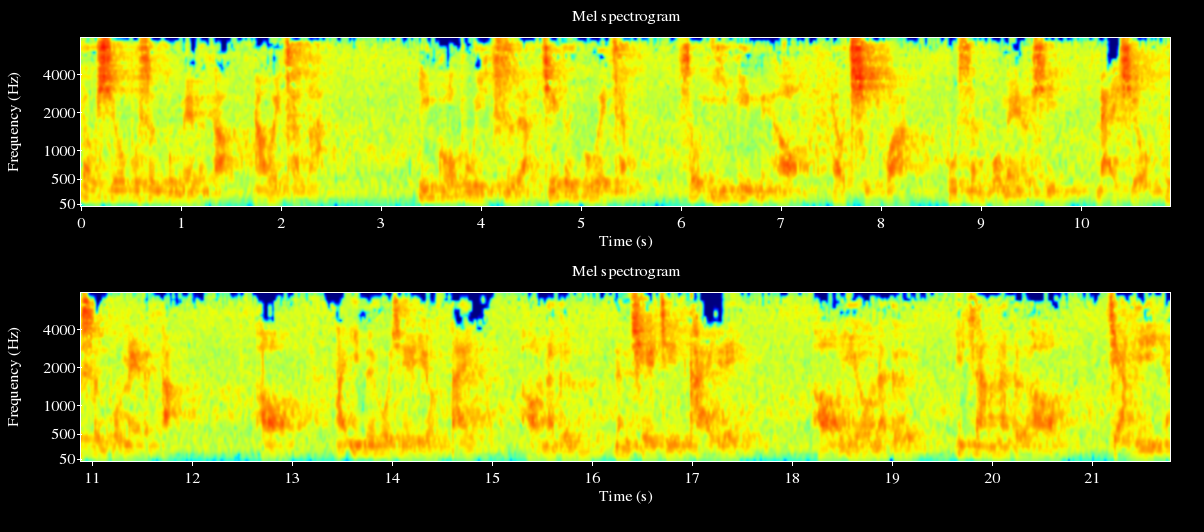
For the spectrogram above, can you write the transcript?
要修不生不灭的道，哪会成啊？因果不一致啊，绝对不会成。所以一定的哦，要启发不生不灭的心来修不生不灭的道。哦，那因为或许有带哦那个楞伽经开类，哦有那个一张那个哦讲义的，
